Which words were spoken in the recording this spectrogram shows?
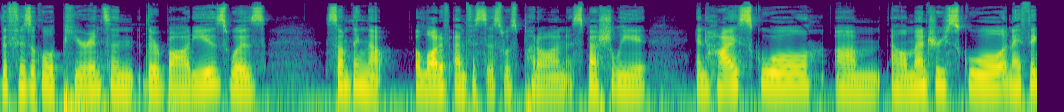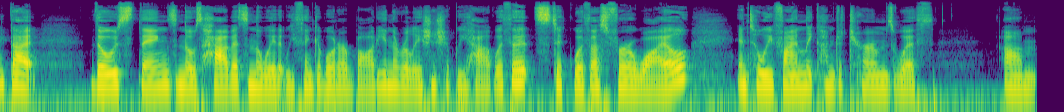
the physical appearance in their bodies was something that a lot of emphasis was put on, especially in high school, um, elementary school. And I think that those things and those habits and the way that we think about our body and the relationship we have with it stick with us for a while until we finally come to terms with um,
